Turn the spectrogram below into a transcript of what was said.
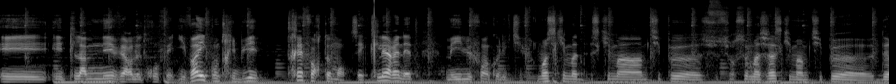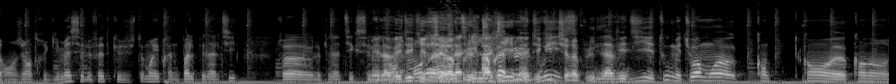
et, et te l'amener vers le trophée. Il va y contribuer très fortement, c'est clair et net, mais il lui faut un collectif. Moi, ce qui m'a, ce qui m'a un petit peu euh, sur ce match-là, ce qui m'a un petit peu euh, dérangé entre guillemets, c'est le fait que justement ils prennent pas le penalty. Tu vois, le penalty, c'est Mais il avait dit qu'il tirait plus. il dit. Il a dit oui, qu'il tirait plus. Il l'avait dit et tout, mais tu vois, moi, quand, quand, euh, quand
